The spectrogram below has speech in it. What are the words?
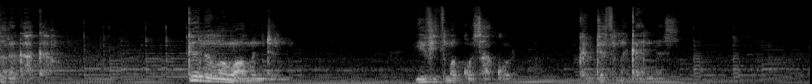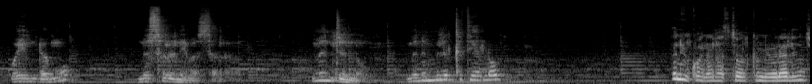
ተረጋጋ። ግን ህመሟ ምንድን ነው? የፊት መጎሳቆል፣ ክብደት መቀነስ ወይም ደግሞ ንስርን የመሰለ ነው? ምንድን ነው? ምንም ምልክት የለውም? እኔ እንኳን አላስተዋልኩም ይሆናል እንጂ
